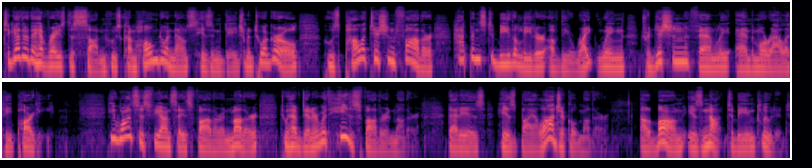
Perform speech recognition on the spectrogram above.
Together they have raised a son who's come home to announce his engagement to a girl whose politician father happens to be the leader of the right wing Tradition, Family, and Morality Party. He wants his fiance's father and mother to have dinner with his father and mother, that is, his biological mother. Albin is not to be included.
